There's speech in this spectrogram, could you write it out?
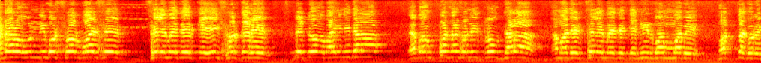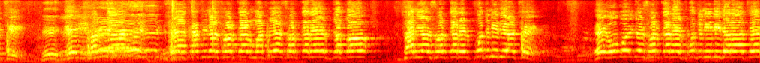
আঠারো উনিশ বছর বয়সের ছেলে মেয়েদেরকে এই সরকারের পেটোয়া বাহিনী দ্বারা এবং প্রশাসনিক লোক দ্বারা আমাদের ছেলে মেয়েদেরকে নির্মমভাবে হত্যা করেছে। এই সরকার, শেখ হাসিনা সরকার, মাফিয়া সরকারের যত স্থানীয় সরকারের প্রতিনিধি আছে, এই অবৈধ সরকারের প্রতিনিধি যারা আছেন,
